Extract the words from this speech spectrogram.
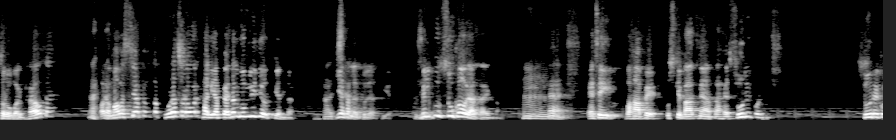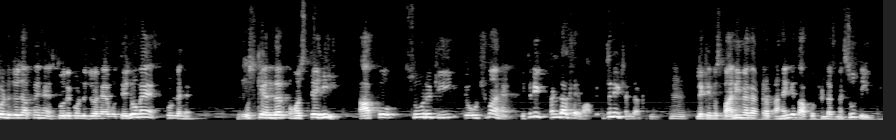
सरोवर भरा होता है। और अमावस्या पे होता पूरा सरोवर खाली आप पैदल घूम लीजिए उसके अंदर। अच्छा। ये हालत हो जाती है। बिल्कुल सूखा हो जाता है एकदम। हम्म, हम्म, हम्म। ऐसे ही वहाँ पे उसके बाद में आता है सूर्य कुंड सूर्य कुंड जो जाते हैं सूर्य कुंड जो है वो तेजोमय कुंड है। उसके अंदर पहुँचते ही आपको सूर्य की जो उष्मा है इतनी ठंडक है वहाँ पे इतनी ठंडक है। लेकिन उस पानी में अगर आप नहाएँगे तो आपको ठंडक महसूस नहीं होगी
